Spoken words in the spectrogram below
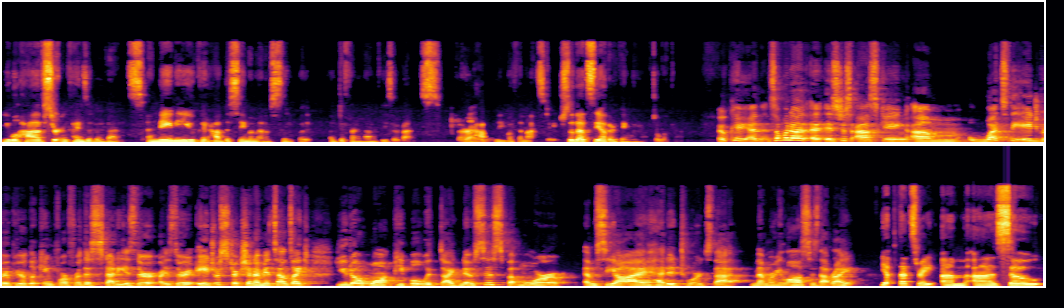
you will have certain kinds of events, and maybe you could have the same amount of sleep, but a different amount of these events that right. are happening within that stage. So that's the other thing we have to look at. Okay, and someone uh, is just asking, um, what's the age group you're looking for for this study? Is there is there age restriction? I mean, it sounds like you don't want people with diagnosis, but more MCI headed towards that memory loss. Is that right? Yep, that's right. Um, uh, so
